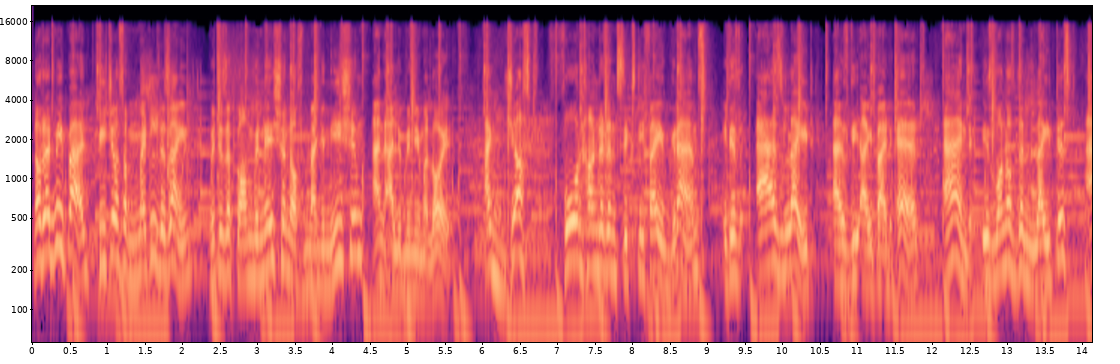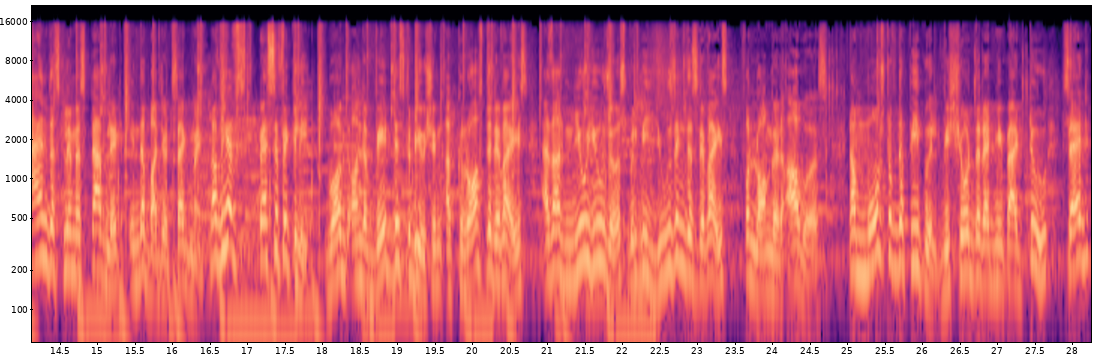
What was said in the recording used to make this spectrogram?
Now Redmi Pad features a metal design which is a combination of magnesium and aluminium alloy. At just 465 grams, it is as light as the iPad Air and is one of the lightest and the slimmest tablet in the budget segment. Now we have specifically worked on the weight distribution across the device as our new users will be using this device for longer hours. Now most of the people we showed the Redmi Pad to said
